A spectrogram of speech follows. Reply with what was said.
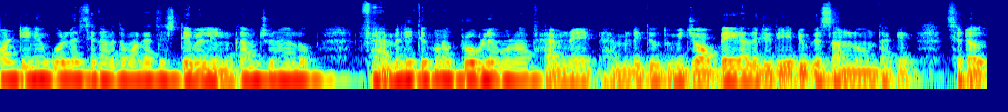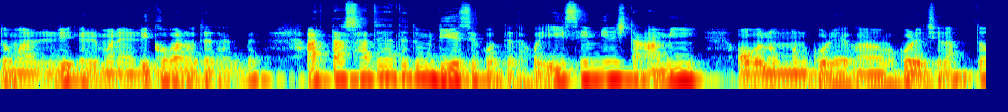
কন্টিনিউ করলে সেখানে তোমার কাছে স্টেবল ইনকাম চলে এলো। ফ্যামিলিতে কোনো প্রবলেম হলো ফ্যামিলি ফ্যামিলিতেও তুমি জব পেয়ে গেলে, যদি এডুকেশন লোন থাকে, সেটাও তোমার মানে রিকভার হতে থাকবে। আর তার সাথে সাথে তুমি ডিএসএ করতে থাকো। এই সেম জিনিসটা আমি অবলম্বন করে করেছিলাম। তো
